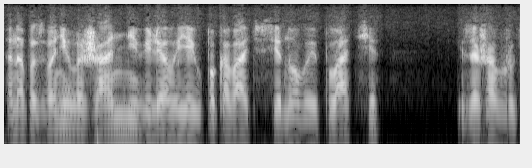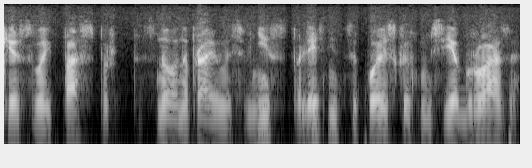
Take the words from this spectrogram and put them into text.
Она позвонила Жанне, велела ей упаковать все новые платья, и, зажав в руке свой паспорт, снова направилась вниз по лестнице в поисках мсье Груаза.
